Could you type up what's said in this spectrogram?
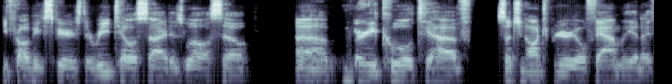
you've probably experienced the retail side as well. So, uh, very cool to have such an entrepreneurial family, and I,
